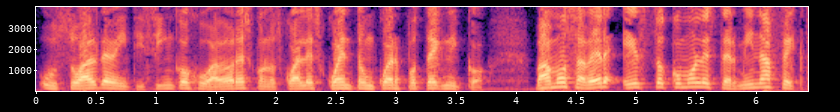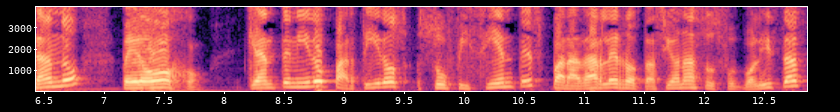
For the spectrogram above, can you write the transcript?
usual de 25 jugadores con los cuales cuenta un cuerpo técnico. Vamos a ver esto cómo les termina afectando, pero ojo, que han tenido partidos suficientes para darle rotación a sus futbolistas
